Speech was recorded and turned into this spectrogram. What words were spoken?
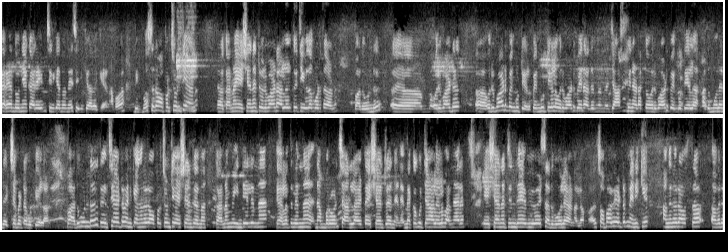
കരയാൻ തോന്നിയ കരയും ചിരിക്കാൻ തോന്നിയ ചിരിക്കും. അതൊക്കെയാണ്. അപ്പോൾ ബിഗ് ബോസ് ഒരു ഓപ്പർച്യൂണിറ്റിയാണ് കാരണം ഏഷ്യാനെറ്റ് ഒരുപാട് ആളുകൾക്ക് ജീവിതം കൊടുത്തതാണ്. അപ്പൊ അതുകൊണ്ട് ഒരുപാട് ഒരുപാട് പെൺകുട്ടികൾ പെൺകുട്ടികൾ ഒരുപാട് പേര് അതിൽ നിന്ന് ജാസ്മിൻ അടക്കം ഒരുപാട് പെൺകുട്ടികൾ അതുമൂലം രക്ഷപ്പെട്ട കുട്ടികളാണ്. അപ്പൊ അതുകൊണ്ട് തീർച്ചയായിട്ടും എനിക്ക് അങ്ങനെ ഒരു ഓപ്പർച്യൂണിറ്റി ഏഷ്യാനെറ്റ് തന്നെ കാരണം ഇന്ത്യയിൽ നിന്ന് കേരളത്തിൽ നിന്ന് നമ്പർ വൺ ചാനലായിട്ട് ഏഷ്യാനെറ്റ് തന്നെയാണ്. എന്നൊക്കെ കുറ്റ ആളുകൾ പറഞ്ഞാലും ഏഷ്യാനെറ്റിന്റെ വ്യൂവേഴ്സ് അതുപോലെയാണല്ലോ. അപ്പൊ സ്വാഭാവികമായിട്ടും എനിക്ക് അങ്ങനെ ഒരു അവസ്ഥ അവർ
